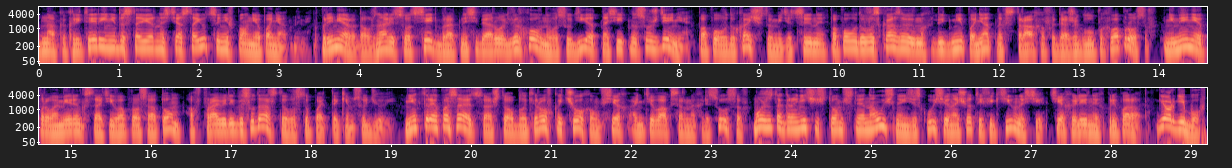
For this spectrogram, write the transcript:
Однако критерии недостоверности остаются не вполне понятными. К примеру, должна ли соцсеть брать на себя роль верховного судьи относительно суждения по поводу качества медицины, по поводу высказываемых людьми понятных страхов и даже глупых вопросов. Не менее правомерен, кстати, и вопрос о том, а вправе ли государство выступать таким судьей. Некоторые опасаются, что блокировка чохом всех антиваксерных ресурсов может ограничить в том числе научные дискуссии насчет эффективности тех или иных препаратов. Георгий Буфт.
